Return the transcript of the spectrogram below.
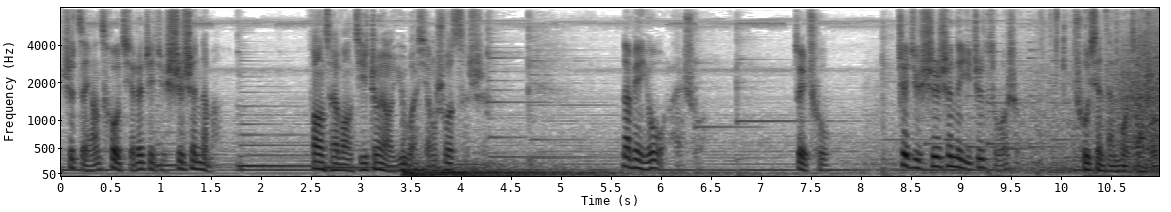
是怎样凑齐了这具尸身的吗？方才王姬正要与我详说此事，那便由我来说。最初，这具尸身的一只左手出现在墨家庄。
